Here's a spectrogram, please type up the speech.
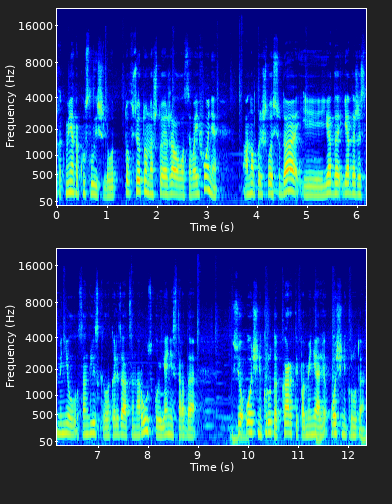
как меня как услышали. Вот то все то, на что я жаловался в айфоне, оно пришло сюда, и я, да, я даже сменил с английской локализации на русскую, я не страдаю. Все очень круто, карты поменяли, очень круто.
